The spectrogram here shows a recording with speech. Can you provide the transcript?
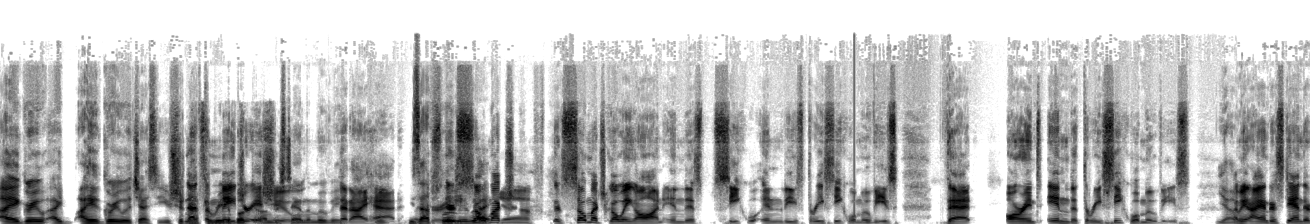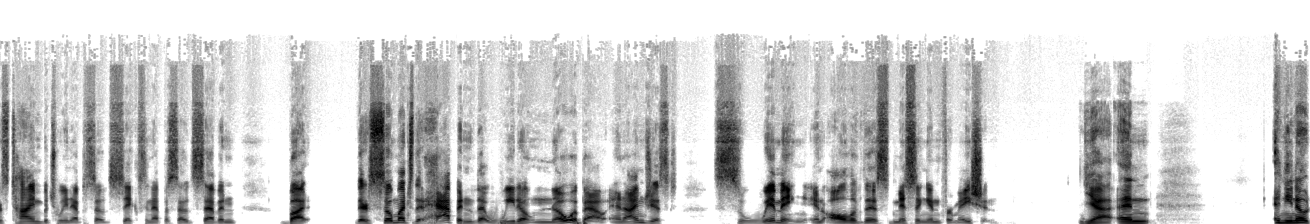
I agree. I, I agree with Jesse. You shouldn't That's have to read a book major to issue understand the movie. That I had. He's Agreed. absolutely There's so much Yeah. there's so much going on in this sequel in these three sequel movies that aren't in the three sequel movies. Yeah. I mean, I understand there's time between episode six and episode seven, but there's so much that happened that we don't know about. And I'm just swimming in all of this missing information. Yeah, and and you know,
